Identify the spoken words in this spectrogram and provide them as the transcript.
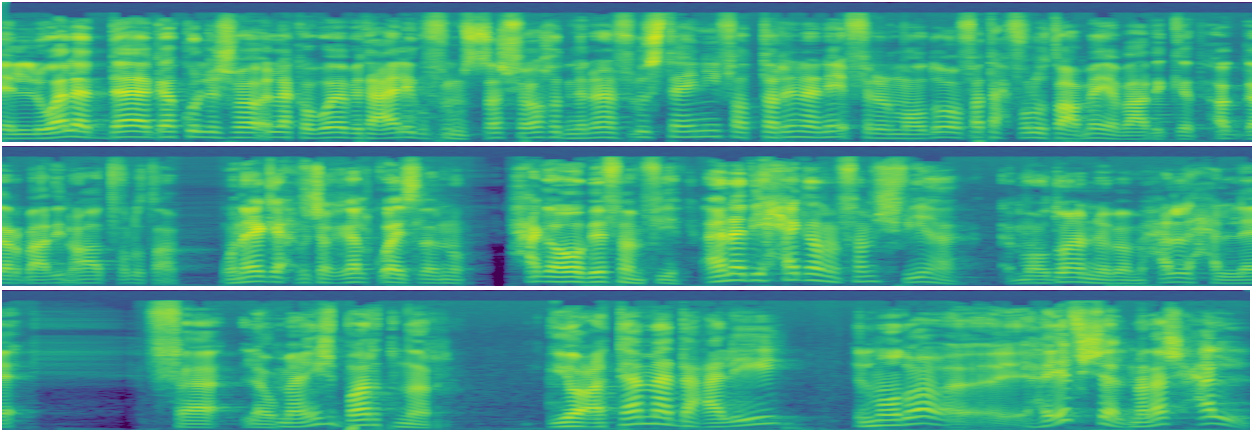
الولد ده جه كل شوية يقول لك أبويا بيتعالج وفي المستشفى ياخد مننا فلوس تاني فاضطرينا نقفل الموضوع وفتح فول وطعمية بعد كده أجر بعدين قعد فول وطعمية وناجح وشغال كويس لأنه حاجة هو بيفهم فيها. أنا دي حاجة ما بفهمش فيها موضوع إنه يبقى محل حلاق. فلو معيش partner يعتمد عليه الموضوع هيفشل ملاش حل.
